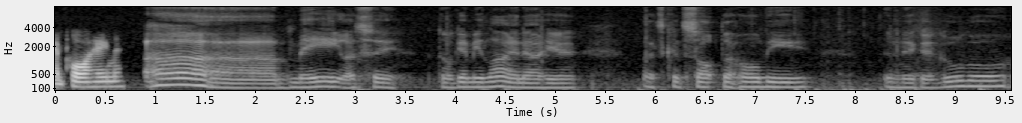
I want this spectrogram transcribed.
and Paul Heyman? Uh, may let's see. Don't get me lying out here. Let's consult the homie, nigga Google,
